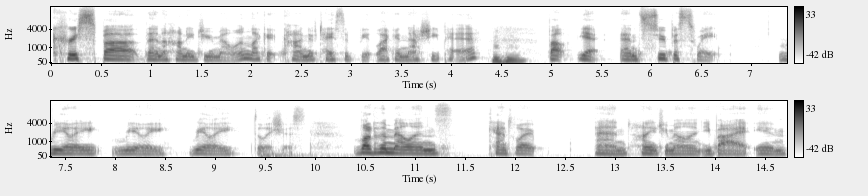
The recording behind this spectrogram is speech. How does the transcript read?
crisper than a honeydew melon. Like it kind of tastes a bit like a nashi pear. Mm-hmm. But yeah, and super sweet. Really, really, really delicious. A lot of the melons, cantaloupe and honeydew melon you buy in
